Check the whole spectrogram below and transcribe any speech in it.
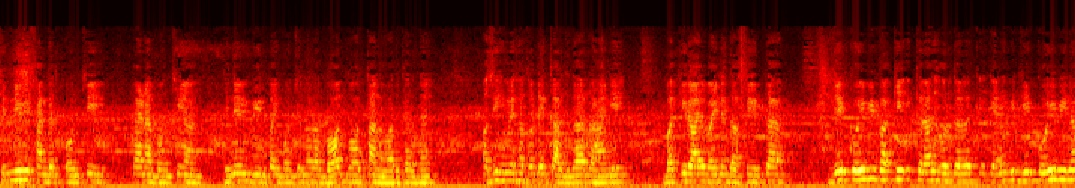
ਜਿੰਨੀ ਵੀ ਸੰਗਤ ਪਹੁੰਚੀ ਭੈਣਾਂ ਪਹੁੰਚੀਆਂ, ਜਿੰਨੇ ਵੀ ਵੀਰ ਭਾਈ ਪਹੁੰਚੇ, ਉਹਨਾਂ ਦਾ ਬਹੁਤ ਬਹੁਤ ਧੰਨਵਾਦ ਕਰਦਾ ਹਾਂ। ਅਸੀਂ ਹਮੇਸ਼ਾ ਤੁਹਾਡੇ ਕਰਜ਼ਦਾਰ ਰਹਾਂਗੇ। ਬਾਕੀ ਰਾਜ ਬਾਈ ਨੇ ਦੱਸ ਹੀ ਦਿੱਤਾ ਜੇ ਕੋਈ ਵੀ ਬਾਕੀ ਇੱਕ ਰਾਜ ਹੋਰ ਗੱਲ ਕ- ਕਹਿਣੀ ਵੀ ਜੇ ਕੋਈ ਵੀ ਨਾ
